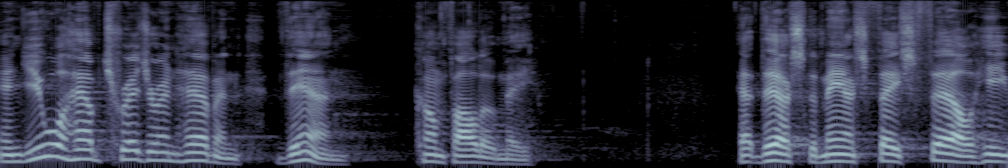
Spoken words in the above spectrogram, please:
and you will have treasure in heaven. Then come follow me. At this, the man's face fell. He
